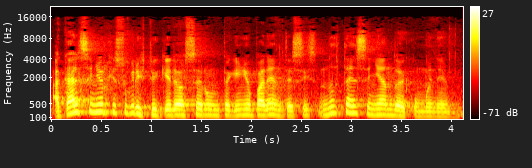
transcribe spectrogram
Acá el Señor Jesucristo, y quiero hacer un pequeño paréntesis, no está enseñando ecumenismo,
